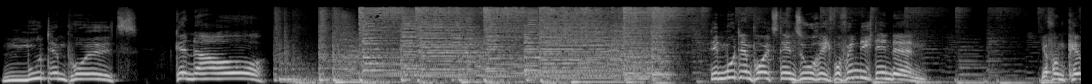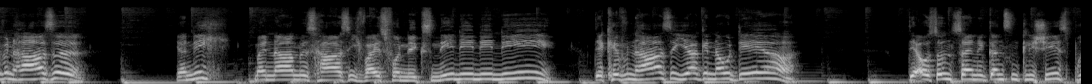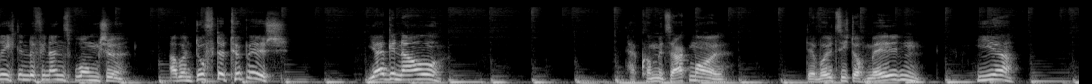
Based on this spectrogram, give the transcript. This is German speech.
ein Mutimpuls. Genau. Den Mutimpuls, den suche ich. Wo finde ich den denn? Ja, vom Kevin Hase. Ja, nicht. Mein Name ist Hase, ich weiß von nix. Nee, nee, nee, nee. Der Kevin Hase, ja, genau der. Der auch sonst seine ganzen Klischees bricht in der Finanzbranche. Aber ein dufter typisch. Ja, genau. Ja, komm, jetzt sag mal. Der wollte sich doch melden. Hier.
